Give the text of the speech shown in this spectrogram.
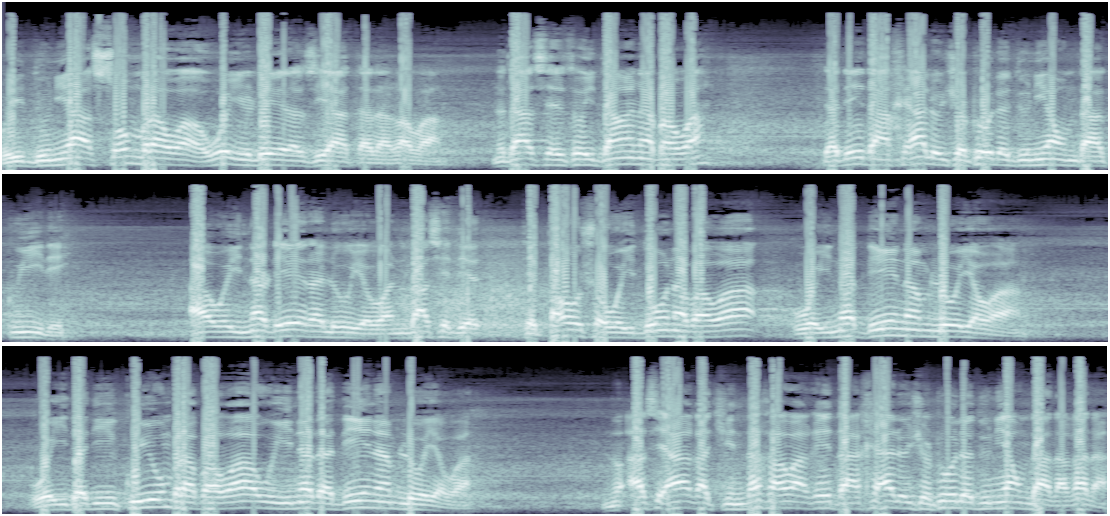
وی دنیا څومره وه وی ډیره زیاته دغه وه نو دا سه توي دا نه باوه د دې دا خیال او چټوله دنیا هم دا کوي دي او وی نه ډیر لوی و نو دا سه دې ته تاو شو وی دونه باوه وی نه دینم لوی و وی د دې کوي هم را باوه وی نه د دینم لوی و نو اسه هغه چینده خو هغه دا خیال او چټوله دنیا هم دا دغه ده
